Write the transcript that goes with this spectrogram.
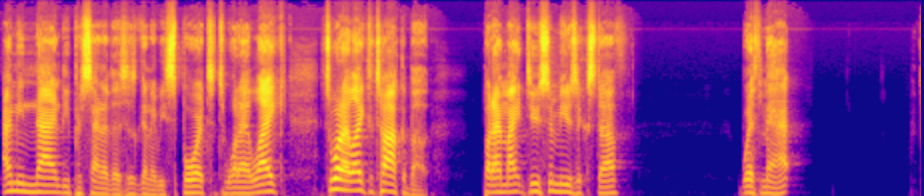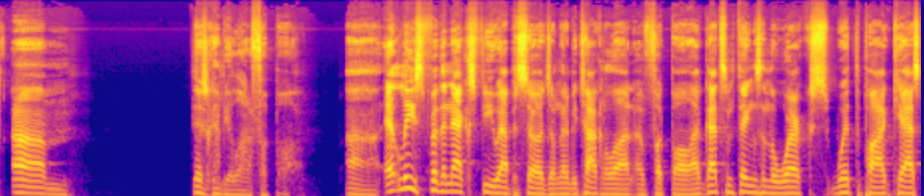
I mean, 90% of this is going to be sports. It's what I like, it's what I like to talk about. But I might do some music stuff with Matt. Um, there's going to be a lot of football. Uh, at least for the next few episodes, I'm going to be talking a lot of football. I've got some things in the works with the podcast.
